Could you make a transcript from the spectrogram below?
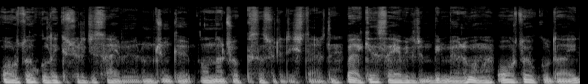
ortaokuldaki süreci saymıyorum çünkü onlar çok kısa süreli işlerdi. Belki de sayabilirim bilmiyorum ama ortaokul dahil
